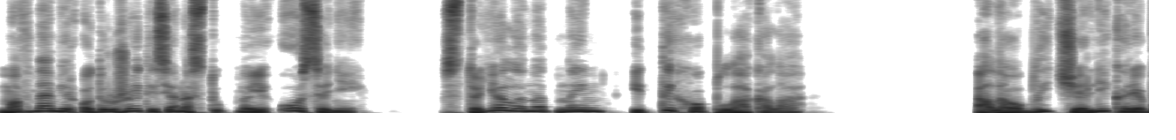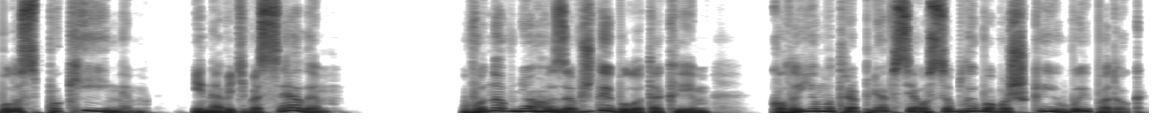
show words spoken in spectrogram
мав намір одружитися наступної осені, стояла над ним і тихо плакала. Але обличчя лікаря було спокійним і навіть веселим. Воно в нього завжди було таким, коли йому траплявся особливо важкий випадок,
